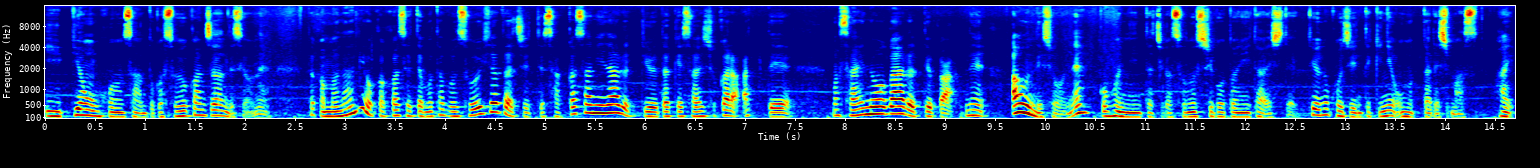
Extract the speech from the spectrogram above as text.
イ・ビョンホンさんとかそういう感じなんですよね。だからまあ何を書かせても多分そういう人たちって作家さんになるっていうだけ最初からあって、まあ、才能があるっていうかね合うんでしょうね。ご本人たちがその仕事に対してっていうのを個人的に思ったりします。はい、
